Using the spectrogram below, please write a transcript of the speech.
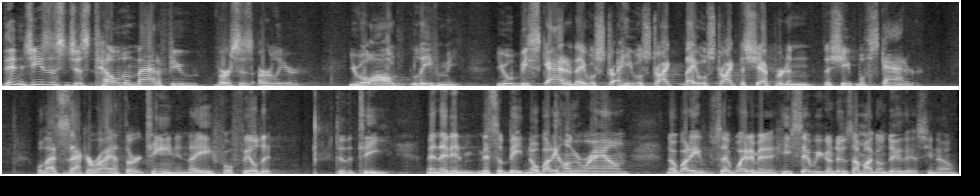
Didn't Jesus just tell them that a few verses earlier? You will all leave me. You will be scattered. They will stri- he will strike, they will strike the shepherd, and the sheep will scatter. Well, that's Zechariah 13, and they fulfilled it to the T. Man, they didn't miss a beat. Nobody hung around. Nobody said, wait a minute, he said we are going to do this. I'm not going to do this, you know.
